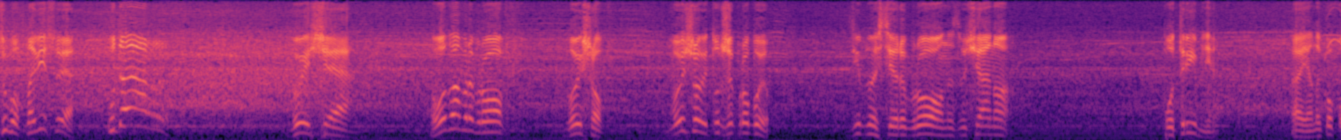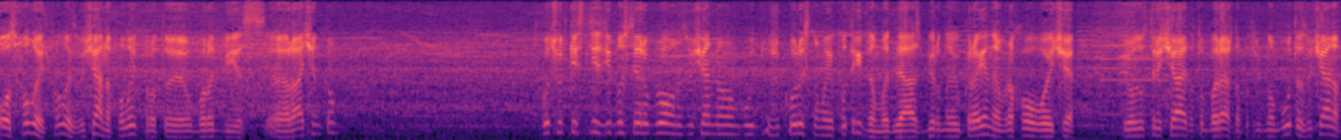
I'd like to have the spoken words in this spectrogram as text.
Зубов навішує. Удар! Вище. Володимир Ребров вийшов. Вийшов і тут же пробив. Здібності Реброва надзвичайно потрібні. А, я накопував фолить, фолить, звичайно, фолить проти у боротьбі з е, Радченком. Так швидкісні здібності Реброва надзвичайно будуть дуже корисними і потрібними для збірної України, враховуючи його зустрічає, тут обережно потрібно бути. Звичайно,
